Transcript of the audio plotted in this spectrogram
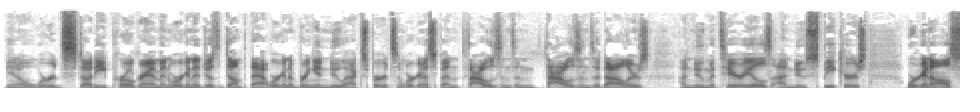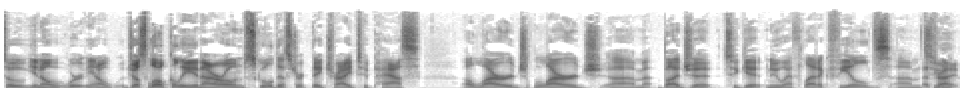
you know, word study program, and we're going to just dump that. We're going to bring in new experts, and we're going to spend thousands and thousands of dollars on new materials, on new speakers. We're going to also, you know, we're, you know, just locally in our own school district, they tried to pass a large, large um, budget to get new athletic fields. Um, That's to, right.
